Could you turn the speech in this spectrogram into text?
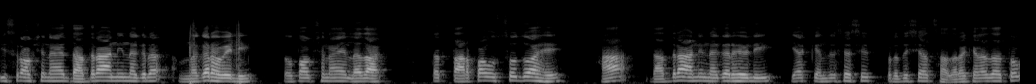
तिसरा ऑप्शन आहे दादरा आणि नगर नगर हवेली. चौथा ऑप्शन आहे लडाख. तर तारपा उत्सव जो आहे हा दादरा आणि नगर हवेली या केंद्रशासित प्रदेशात साजरा केला जातो.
